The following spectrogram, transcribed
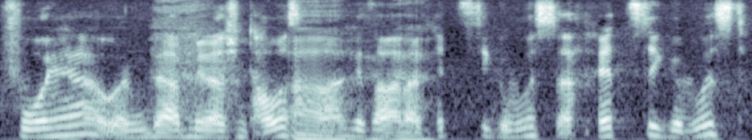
vorher und habe mir das schon tausendmal ah, gesagt, ja. hättest du gewusst, ach, hättest du gewusst.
